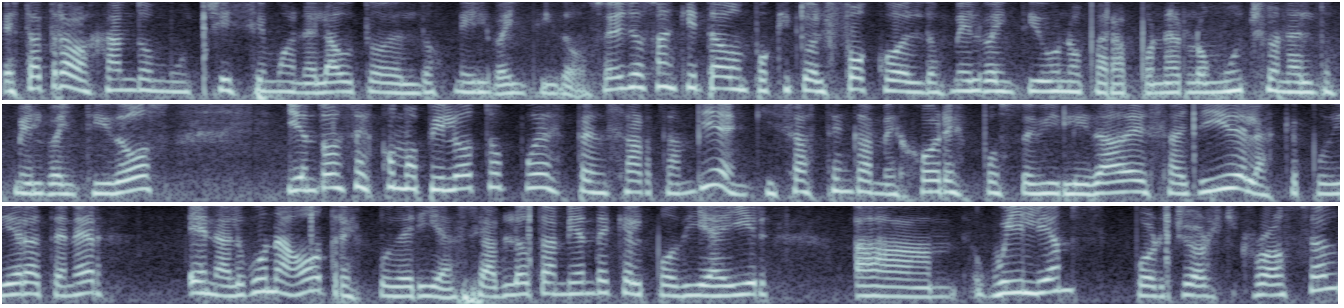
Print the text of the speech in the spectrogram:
está trabajando muchísimo en el auto del 2022. Ellos han quitado un poquito el foco del 2021 para ponerlo mucho en el 2022. Y entonces como piloto puedes pensar también, quizás tenga mejores posibilidades allí de las que pudiera tener en alguna otra escudería. Se habló también de que él podía ir a um, Williams por George Russell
